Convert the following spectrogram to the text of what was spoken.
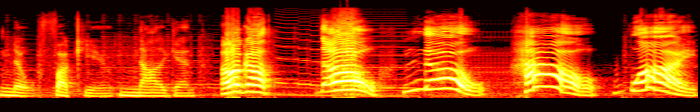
No, fuck you. Not again. Oh god! No! No! How? Why?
